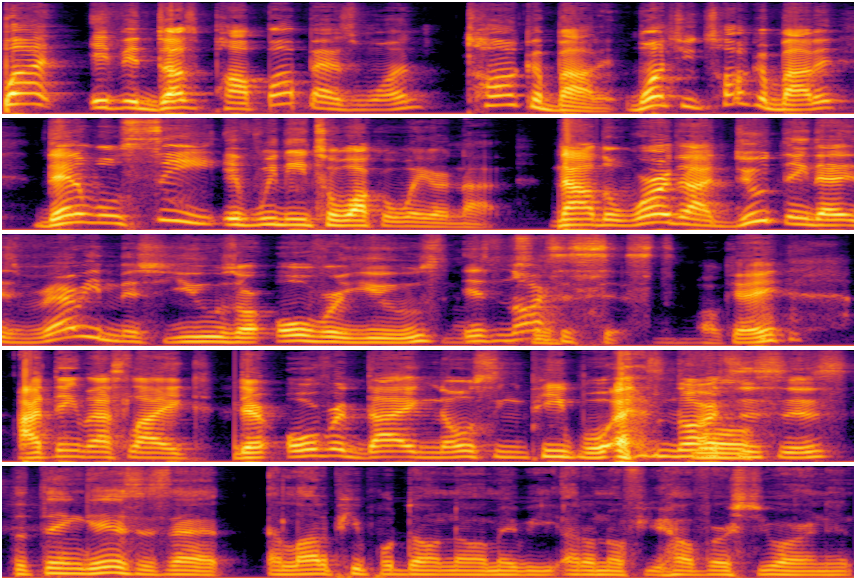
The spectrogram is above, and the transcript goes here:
But if it does pop up as one, talk about it. Once you talk about it, then we'll see if we need to walk away or not. Now, the word that I do think that is very misused or overused is narcissist. Okay. I think that's like they're overdiagnosing people as Well, narcissists. The thing is, is that a lot of people don't know. Maybe I don't know if you how versed you are in it.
